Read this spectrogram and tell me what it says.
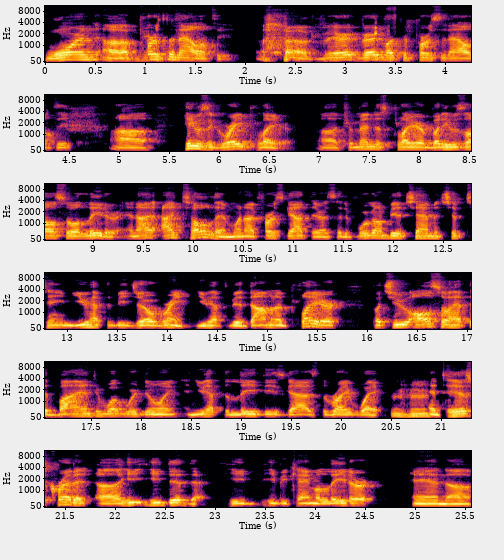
Warren, uh, personality, very very much a personality. Uh, he was a great player a tremendous player, but he was also a leader. And I, I told him when I first got there, I said, if we're going to be a championship team, you have to be Joe Greene. You have to be a dominant player, but you also have to buy into what we're doing and you have to lead these guys the right way. Mm-hmm. And to his credit, uh, he, he did that. He, he became a leader and uh,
